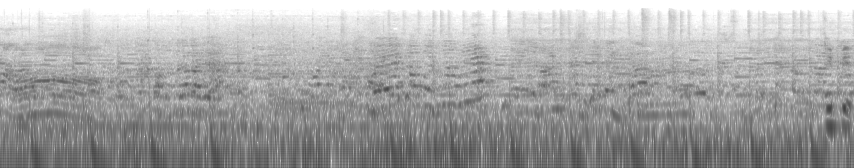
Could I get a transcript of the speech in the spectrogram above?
Ah. Dip it.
